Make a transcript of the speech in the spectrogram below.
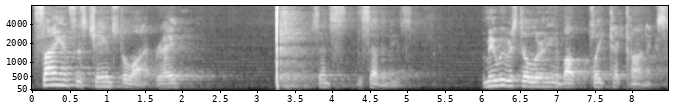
science has changed a lot, right? Since the 70s. I mean, we were still learning about plate tectonics.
